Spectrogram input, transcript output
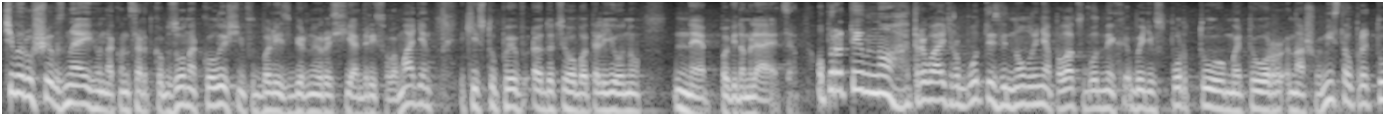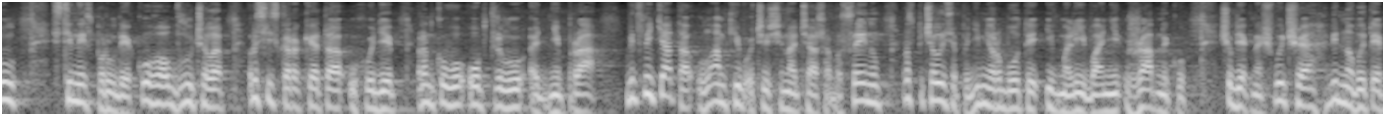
Чи вирушив з нею на концерт Кобзона колишній футболіст збірної Росії Андрій Соломадін, який вступив до цього батальйону, не повідомляється. Оперативно тривають роботи з відновлення палацу водних видів спорту Метеор нашого міста в притул, стіни споруди якого влучила російська ракета у ході ранкового обстрілу Дніпра. Від сміття та уламків очищена чаша басейну. Розпочалися подібні роботи і в малій ванні жабнику, щоб якнайшвидше відновити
